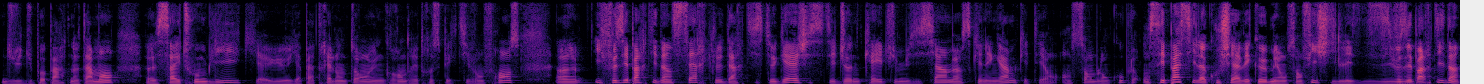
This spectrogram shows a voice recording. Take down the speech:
du, pop art notamment, euh, Cy Twombly, qui a eu il n'y a pas très longtemps une grande rétrospective en France. Euh, il faisait partie d'un cercle d'artistes gays, j'ai cité John Cage, le musicien, Merce Cunningham, qui étaient ensemble en couple. On ne sait pas s'il a couché avec eux, mais on s'en fiche, il, faisait partie d'un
